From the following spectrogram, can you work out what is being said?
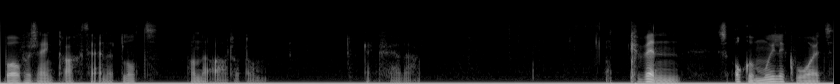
boven zijn krachten en het lot van de ouderdom. Kijk verder. Quin is ook een moeilijk woord.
